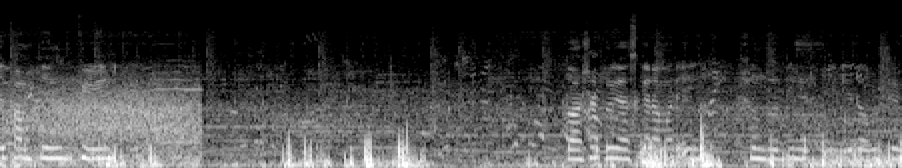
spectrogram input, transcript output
বাবাই পাম্পিং ফিল্ড তো আশা করি আজকের আমার এই সুন্দর দিনের ভিডিওটা অবশ্যই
